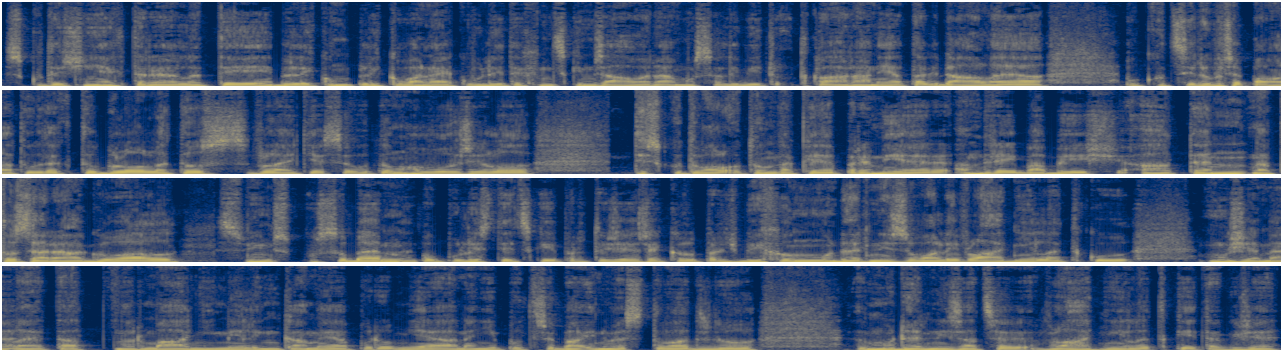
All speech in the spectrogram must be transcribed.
skutečně některé lety byly komplikované kvůli technickým závadám, musely být odkládány a tak dále. A pokud si dobře pamatuju, tak to bylo letos v létě se o tom hovořilo. Diskutoval o tom také premiér Andrej Babiš a ten na to zareagoval svým způsobem populisticky, protože řekl, proč bychom modernizovali vládní letku, můžeme létat normálními linkami a podobně a není potřeba investovat do modernizace vládní letky, takže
